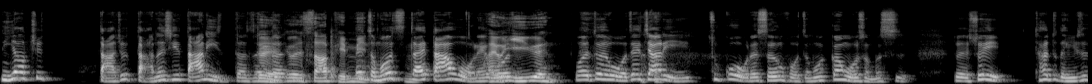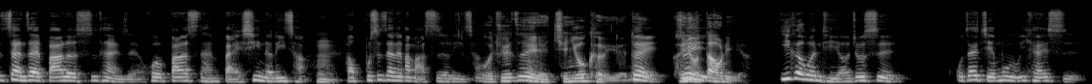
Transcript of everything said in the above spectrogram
你要去。打就打那些打你的人的，对，就是杀平民。怎么来打我呢？还有医院，我，我对我在家里 就过我的生活，怎么关我什么事？对，所以他就等于是站在巴勒斯坦人或巴勒斯坦百姓的立场，嗯，好，不是站在哈马斯的立场。我觉得这也情有可原，啊，对，很有道理啊。一个问题哦，就是我在节目一开始。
